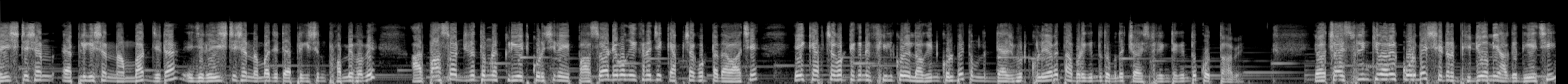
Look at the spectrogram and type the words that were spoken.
রেজিস্ট্রেশন অ্যাপ্লিকেশন নাম্বার যেটা, এই যে রেজিস্ট্রেশন নাম্বার যেটা অ্যাপ্লিকেশন ফর্মে পাবে, আর পাসওয়ার্ড যেটা তোমরা ক্রিয়েট করেছিলে, এই পাসওয়ার্ড এবং এখানে যে ক্যাপচা কোডটা দেওয়া আছে, এই ক্যাপচা কোডটা এখানে ফিল করে লগ ইন করবে, তোমাদের ড্যাশবোর্ড খুলে যাবে, তারপরে কিন্তু তোমাদের চয়েস ফিলিংটা কিন্তু করতে হবে। এবার চয়েস ফিলিং কীভাবে করবে সেটার ভিডিও আমি আগে দিয়েছি।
